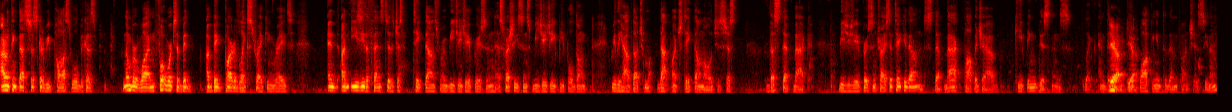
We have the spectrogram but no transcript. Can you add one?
I don't think that's just going to be possible because number one, footwork's a big a big part of like striking, raids And an easy defense to just take downs from a BJJ person, especially since BJJ people don't really have that, that much takedown knowledge. It's just the step back. BJJ person tries to take you down, step back, pop a jab, keeping distance, like, and then Yeah, gonna keep yeah. walking into them punches. You know.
